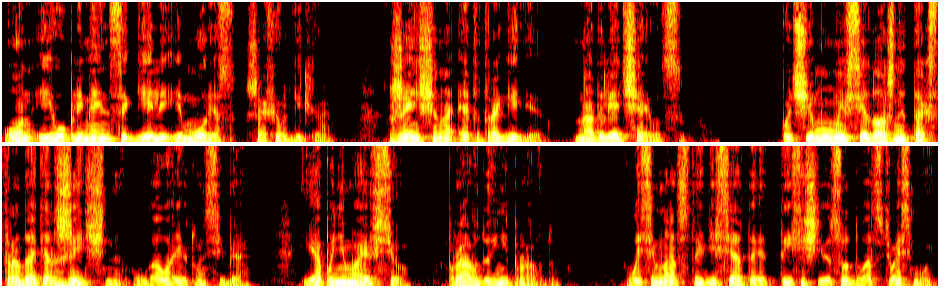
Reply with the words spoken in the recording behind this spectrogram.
Он и его племянница Гели и Моррис, шофер Гитлера. Женщина – это трагедия. Надо ли отчаиваться? «Почему мы все должны так страдать от женщины?» – уговаривает он себя. «Я понимаю все. Правду и неправду». 18.10.1928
